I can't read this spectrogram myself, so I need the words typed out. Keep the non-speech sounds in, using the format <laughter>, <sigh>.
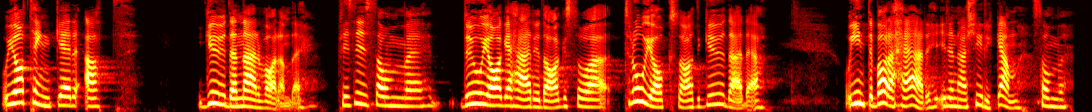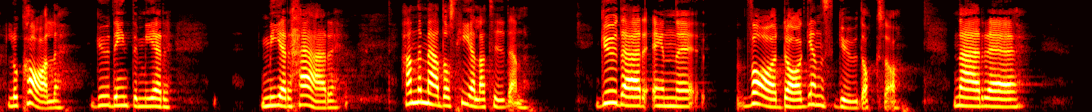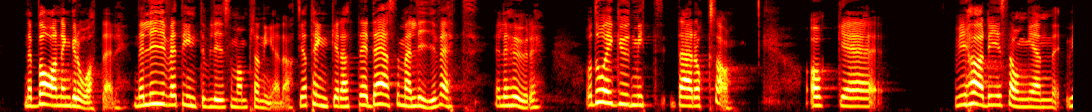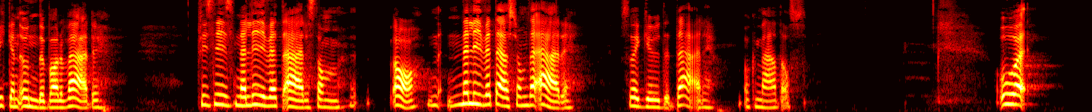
Och jag tänker att Gud är närvarande. Precis som eh, du och jag är här idag så tror jag också att Gud är det. Och inte bara här i den här kyrkan som lokal. Gud är inte mer, mer här. Han är med oss hela tiden. Gud är en eh, vardagens Gud också. När, eh, när barnen gråter, när livet inte blir som man planerat. Jag tänker att det är det som är livet, eller hur? Och då är Gud mitt där också. Och eh, vi hörde i sången Vilken underbar värld. Precis när livet är som, ja, när livet är som det är så är Gud där och med oss. Och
